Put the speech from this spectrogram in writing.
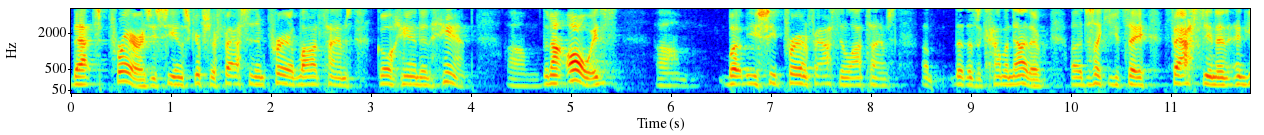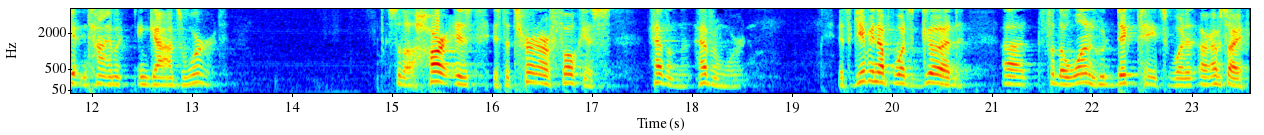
that's prayer. As you see in Scripture, fasting and prayer a lot of times go hand in hand. Um, they're not always. Um, but you see prayer and fasting a lot of times, um, there's a commonality there. Uh, just like you could say fasting and, and getting time in God's Word. So the heart is, is to turn our focus heaven, heavenward. It's giving up what's good uh, for the one who dictates what, or I'm sorry,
